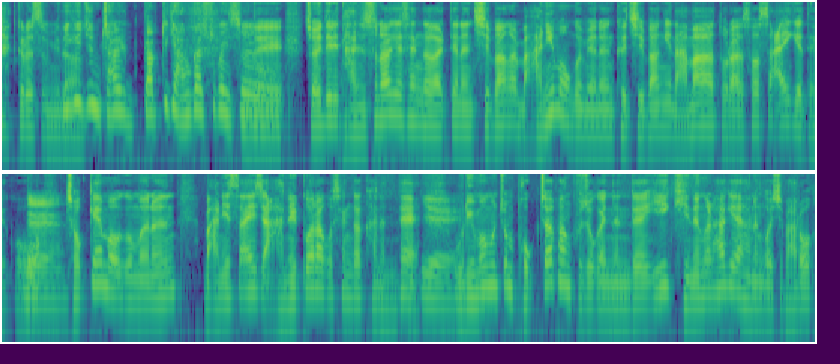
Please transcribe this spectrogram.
그렇습니다. 이게 좀 잘 납득이 안 갈 수가 있어요. 네, 저희들이 단순하게 생각할 때는 지방을 많이 먹으면은 그 지방이 남아 돌아서 쌓이게 되고 네. 적게 먹으면은 많이 쌓이지 않을 거라고 생각하는데 예. 우리 몸은 좀 복잡한 구조가 있는데 이 기능을 하게 하는 것이 바로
